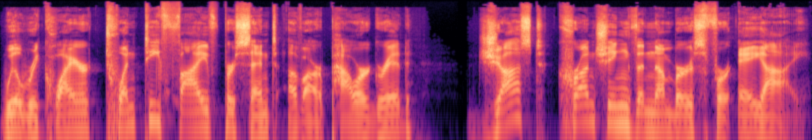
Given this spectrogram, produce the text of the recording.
will require 25% of our power grid? Just crunching the numbers for AI,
